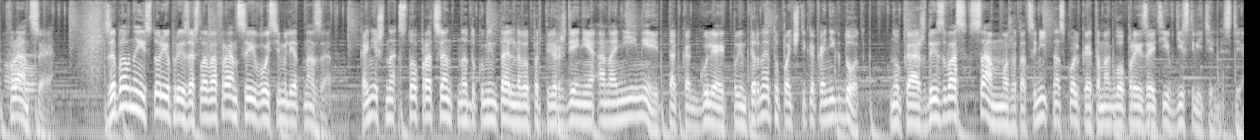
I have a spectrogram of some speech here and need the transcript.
Франция. Забавная история произошла во Франции 8 лет назад. Конечно, стопроцентно документального подтверждения она не имеет, так как гуляет по интернету почти как анекдот, но каждый из вас сам может оценить, насколько это могло произойти в действительности.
